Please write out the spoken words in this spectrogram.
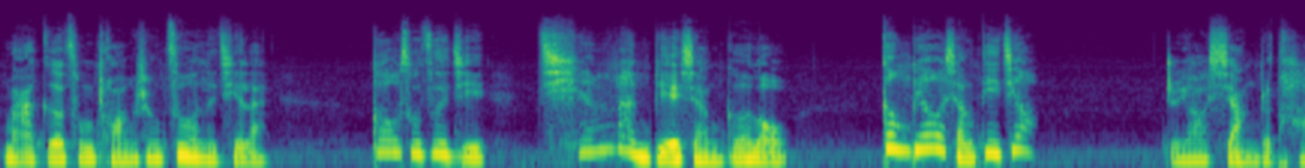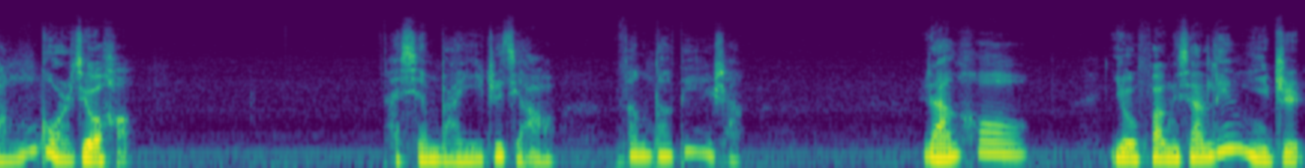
马哥从床上坐了起来，告诉自己。千万别想阁楼，更不要想地窖，只要想着糖果就好。他先把一只脚放到地上，然后又放下另一只。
